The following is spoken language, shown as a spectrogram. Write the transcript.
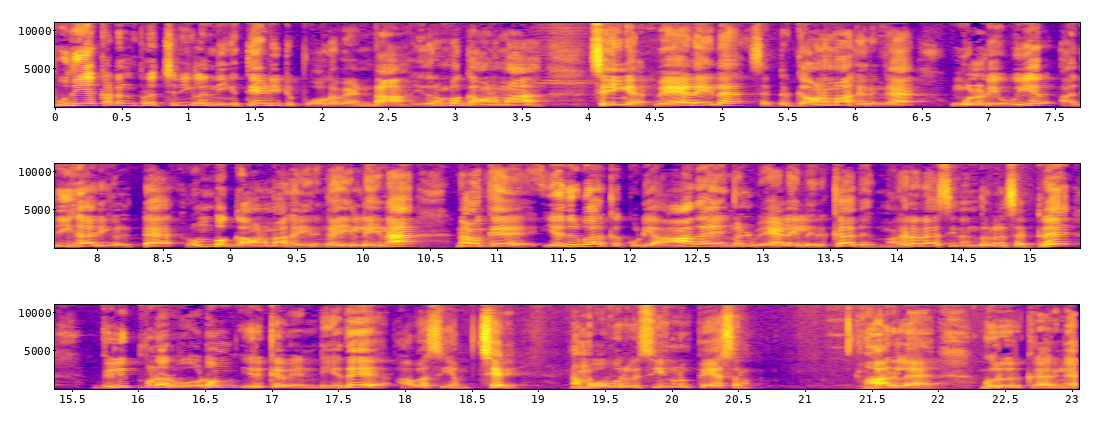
புதிய கடன் பிரச்சனைகளை நீங்கள் தேடிட்டு போக வேண்டாம். இது ரொம்ப கவனமாக செய்யுங்க. வேலையில் சற்று கவனமாக இருங்க. உங்களுடைய உயர் அதிகாரிகள்கிட்ட ரொம்ப கவனமாக இருங்க. இல்லைன்னா நமக்கு எதிர்பார்க்கக்கூடிய ஆதாயங்கள் வேலையில் இருக்காது. மகர ராசி நண்பர்கள் சற்று விழிப்புணர்வோடும் இருக்க வேண்டியது அவசியம். சரி நம்ம ஒவ்வொரு விஷயங்களும் பேசுகிறோம் ஆறில் குரு இருக்கிறாருங்க.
